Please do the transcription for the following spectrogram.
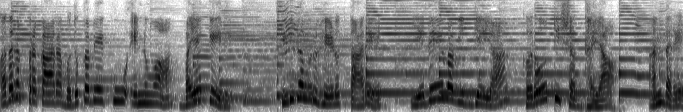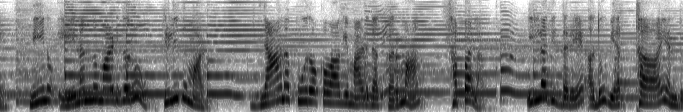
ಅದರ ಪ್ರಕಾರ ಬದುಕಬೇಕು ಎನ್ನುವ ಬಯಕೆ ಇದೆ. ತಿಳಿದವರು ಹೇಳುತ್ತಾರೆ, ಯದೇವ ವಿದ್ಯೆಯ ಕರೋತಿ ಶ್ರದ್ಧೆಯ. ಅಂದರೆ, ನೀನು ಏನನ್ನು ಮಾಡಿದರೂ ತಿಳಿದು ಮಾಡು. ಜ್ಞಾನಪೂರ್ವಕವಾಗಿ ಮಾಡಿದ ಕರ್ಮ ಸಫಲ. ಇಲ್ಲದಿದ್ದರೆ ಅದು ವ್ಯರ್ಥ ಎಂದು.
